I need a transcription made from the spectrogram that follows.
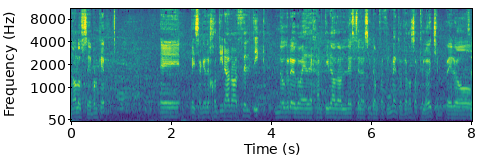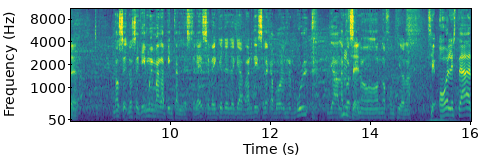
No lo sé, porque eh, pese a que dejó tirado al Celtic, no creo que vaya a dejar tirado al Leicester así tan fácilmente. Otra cosa es que lo echen, pero Sí. no sé, no sé, tiene muy mala pinta el Leicester. ¿eh? Se ve que desde que a Bardi se le acabó el Red Bull, ya la cosa Sí. no, no funciona. Sí, o él está,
